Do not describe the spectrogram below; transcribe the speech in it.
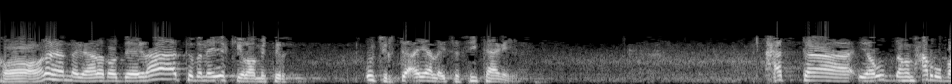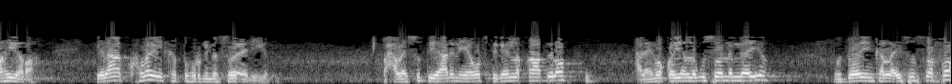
koonaha magaalado dee ilaa tobaneeyo kilomitr u jirta ayaa la isa sii taagaya. Xataa yarudahum xaru dahira ilaa kulaylka duhurnimo soo celiyo. Waxaa la diyaarinaya wafdiga in la qaabilo caleemo qoyan lagu soo dhameeyo waddooyinka la isu safo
